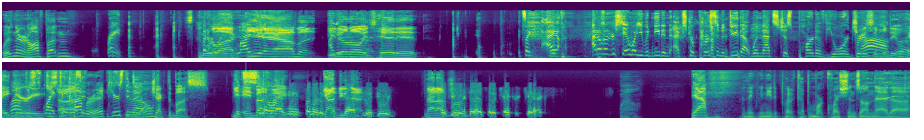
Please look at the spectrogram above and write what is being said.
"Wasn't there an off button?" right. And we're like, like- "Yeah, but I you don't didn't- always hit it." It's like I I don't understand why you would need an extra person to do that when that's just part of your job. Pretty simple deal. Hey, Well, Gary, just- like just to hey, cover it, Here's the deal. know? check the bus. Yeah, It's- and by the Well, I way, mean, some of it gotta comes do down that. To a doer, Not a optional. doer does what a checker checks. Wow. yeah. I think we need to put a couple more questions on that uh,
